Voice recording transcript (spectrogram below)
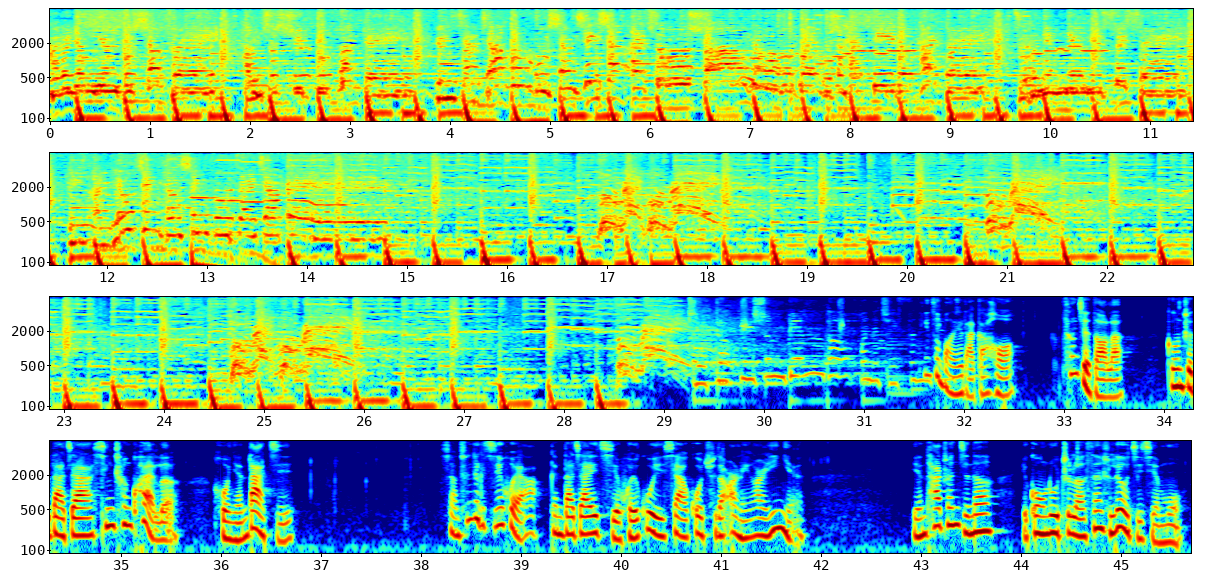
快乐永远不消退，好运持续不断给，愿家家众朋友，大家好，春节到了，恭祝大家新春快乐，虎年大吉！想趁这个机会啊，跟大家一起回顾一下过去的二零二一年。言他专辑呢，一共录制了三十六集节目。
